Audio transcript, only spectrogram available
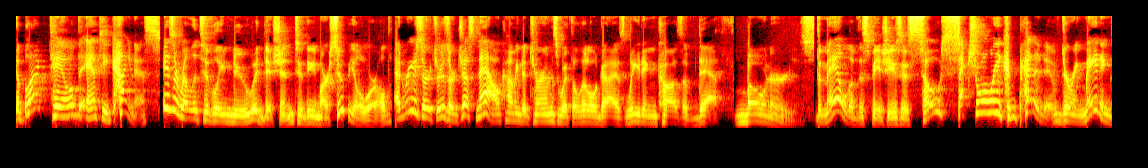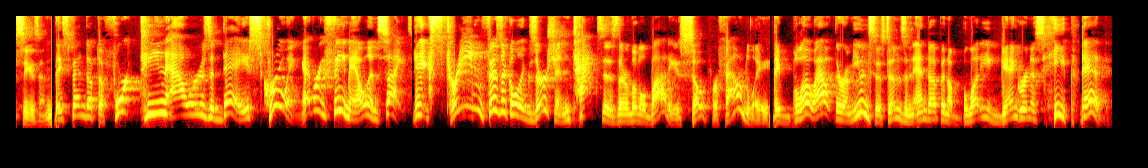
The black-tailed Antechinus is a relatively new addition to the marsupial world, and researchers are just now coming to terms with the little guy's leading cause of death, boners. The male of the species is so sexually competitive during mating season, they spend up to 14 hours a day screwing every female in sight. The extreme physical exertion taxes their little bodies so profoundly, they blow out their immune systems and end up in a bloody gangrenous heap, dead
